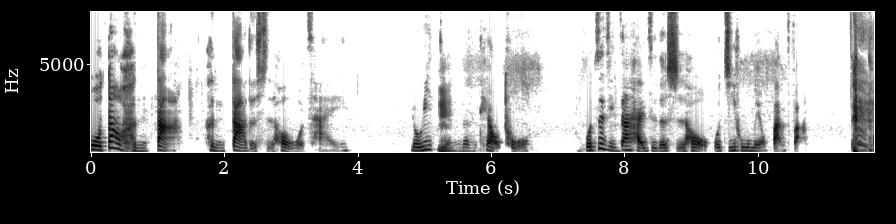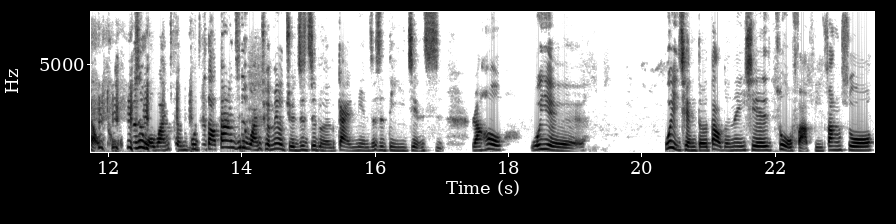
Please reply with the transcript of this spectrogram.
我到很大很大的时候，我才有一点能跳脱。嗯。我自己在孩子的时候，我几乎没有办法。跳脱，就是我完全不知道，当然就是完全没有觉知之轮的概念，这是第一件事。然后我也，我以前得到的那一些做法，比方说，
